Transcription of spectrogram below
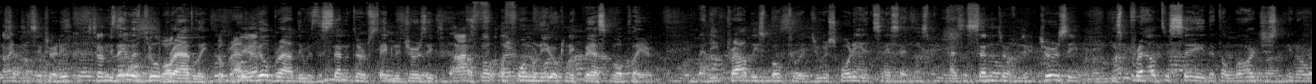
96, Ready? His name was Bill Bradley. Bill Bradley. Bradley. was the senator of state of New Jersey, a, Basketball a former New York Knicks basketball player. And he proudly spoke to a Jewish audience and he said, he's, as a senator of New Jersey, he's proud to say that the largest, you know,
